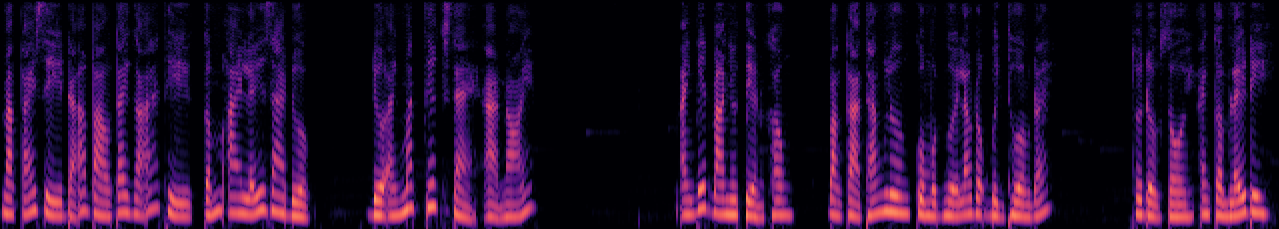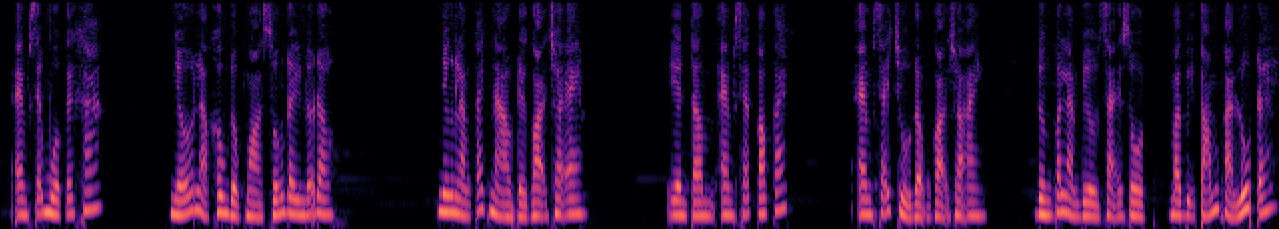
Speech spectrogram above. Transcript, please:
Mà cái gì đã vào tay gã thì cấm ai lấy ra được. Đưa ánh mắt tiếc rẻ ả nói. Anh biết bao nhiêu tiền không? bằng cả tháng lương của một người lao động bình thường đấy. Thôi được rồi, anh cầm lấy đi, em sẽ mua cái khác. Nhớ là không được mò xuống đây nữa đâu. Nhưng làm cách nào để gọi cho em? Yên tâm, em sẽ có cách. Em sẽ chủ động gọi cho anh. Đừng có làm điều dại dột mà bị tóm cả lút đấy.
